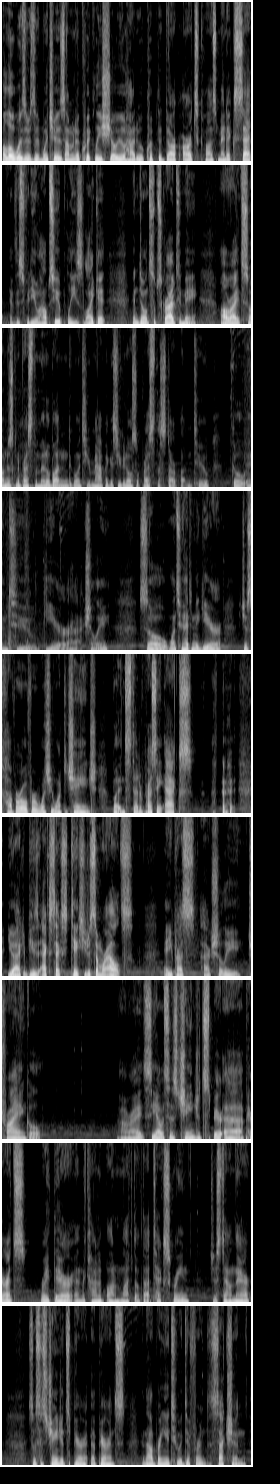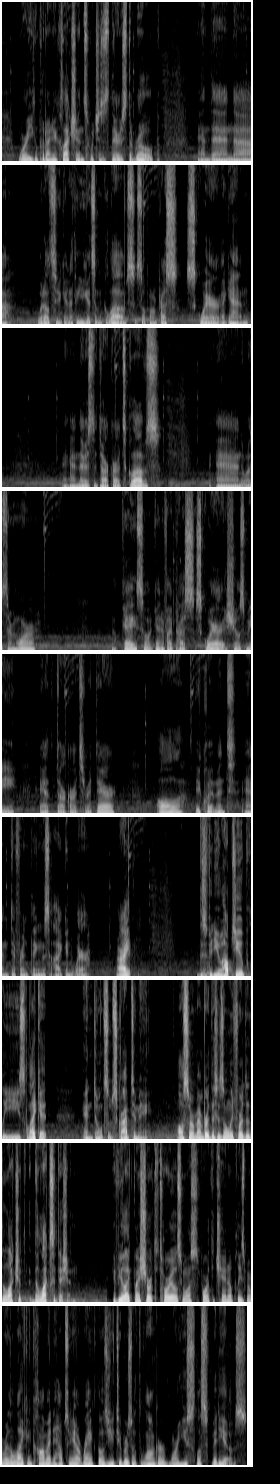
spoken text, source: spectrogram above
Hello wizards and witches, I'm going to quickly show you how to equip the Dark Arts Cosmetics set. If this video helps you, please like it and don't subscribe to me. Alright, so I'm just going to press the middle button to go into your map. I guess you can also press the start button too. Go into gear actually. So once you head into gear, just hover over what you want to change. But instead of pressing X, you act because X takes you to somewhere else. And you press actually triangle. All right, see how it says change its uh, appearance right there in the kind of bottom left of that text screen, just down there. So it says change its appearance, and that'll bring you to a different section where you can put on your collections, which is there's the rope. And then uh, what else do you get? I think you get some gloves. So if I press square again, and there's the Dark Arts gloves. Was there more? Okay, so again, if I press square, it shows me yeah, the Dark Arts right there. All the equipment and different things I can wear. All right. If this video helped you, please like it and don't subscribe to me. Also remember, this is only for the deluxe, deluxe edition. If you like my short tutorials and want to support the channel, please remember to like and comment. It helps me outrank those YouTubers with longer, more useless videos.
